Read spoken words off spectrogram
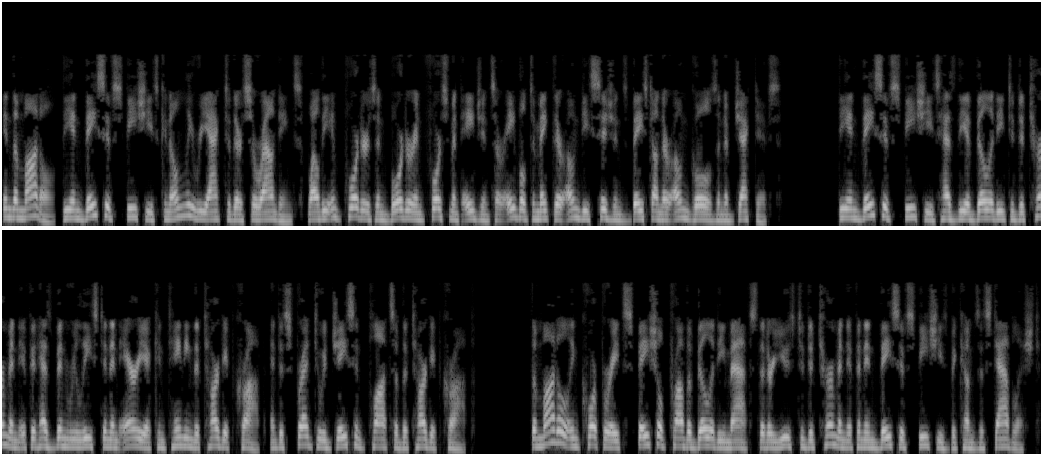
In the model, the invasive species can only react to their surroundings, while the importers and border enforcement agents are able to make their own decisions based on their own goals and objectives. The invasive species has the ability to determine if it has been released in an area containing the target crop, and to spread to adjacent plots of the target crop. The model incorporates spatial probability maps that are used to determine if an invasive species becomes established.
